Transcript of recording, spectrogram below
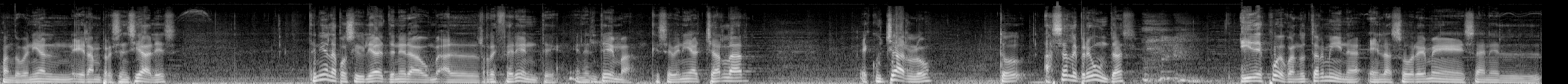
cuando venían eran presenciales. Tenía la posibilidad de tener a un- al referente en el tema, que se venía a charlar, escucharlo, to- hacerle preguntas y después cuando termina en la sobremesa, en, el,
